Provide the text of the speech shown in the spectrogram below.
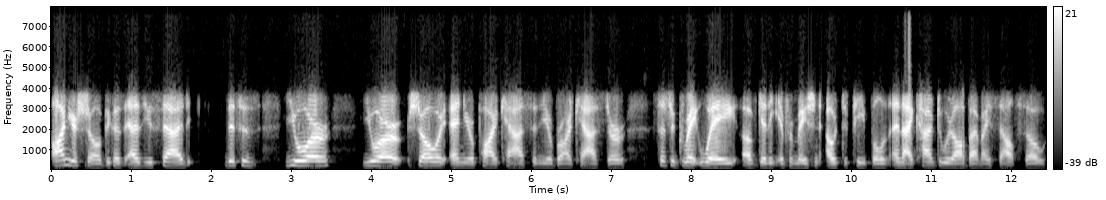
on your show because, as you said, this is your your show and your podcast and your broadcast are such a great way of getting information out to people, and I can't do it all by myself. So,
